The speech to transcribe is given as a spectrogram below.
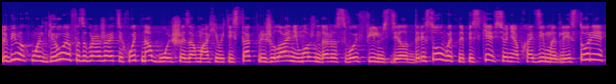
любимых мультгероев изображайте, хоть на большее замахивайтесь. Так при желании можно даже свой фильм сделать. Дорисовывать на песке все необходимое для истории,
